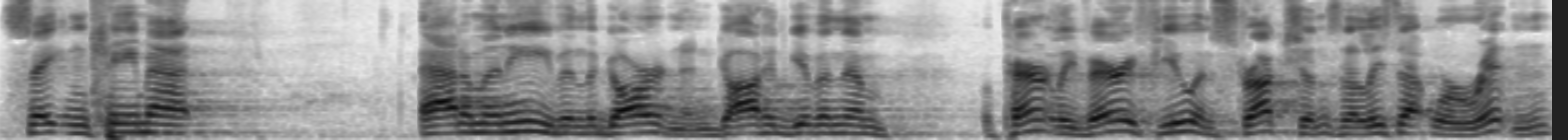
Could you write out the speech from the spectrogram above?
Satan came at Adam and Eve in the garden, and God had given them apparently very few instructions, at least that were written,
